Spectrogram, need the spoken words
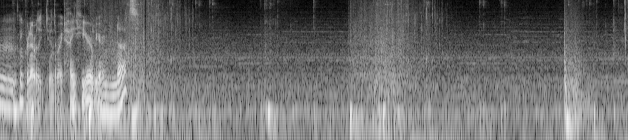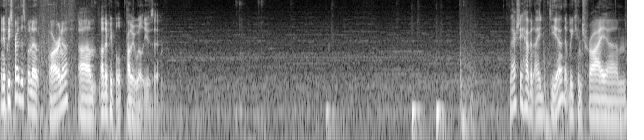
Hmm, I think we're not really doing the right height here. We are not. And if we spread this one out far enough, um, other people probably will use it. I actually have an idea that we can try um,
